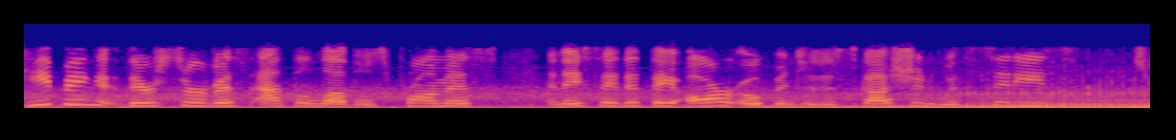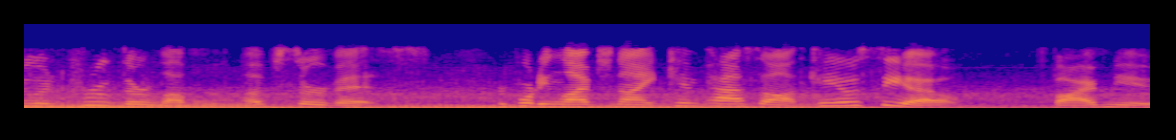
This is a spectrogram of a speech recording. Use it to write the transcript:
keeping their service at the levels promised. And they say that they are open to discussion with cities to improve their level of service. Reporting live tonight, Kim Passoff, KOCO 5 News.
